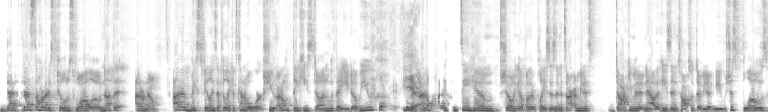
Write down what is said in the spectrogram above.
that that's the hardest pill to swallow. Not that I don't know. I have mixed feelings. I feel like it's kind of a work shoot. I don't think he's done with AEW. Well, yeah, I don't. I can see him showing up other places, and it's. I mean, it's documented now that he's in talks with WWE, which just blows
